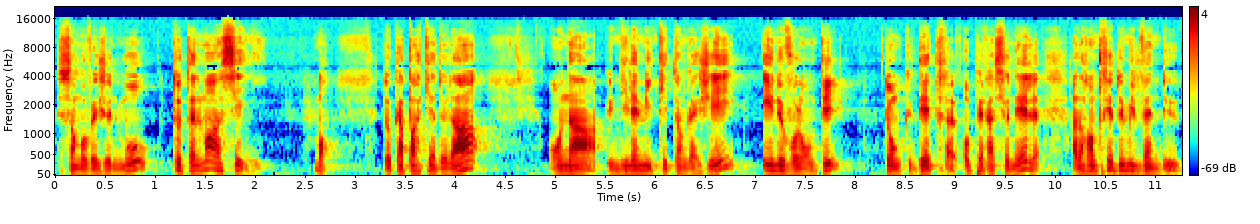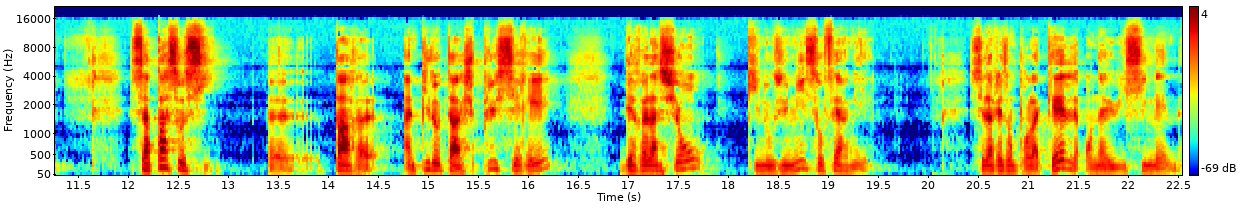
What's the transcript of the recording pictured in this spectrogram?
sans mauvais jeu de mots, totalement assaini. Bon, donc à partir de là, on a une dynamique qui est engagée et une volonté donc d'être opérationnel à la rentrée 2022. Ça passe aussi euh, par un pilotage plus serré des relations qui nous unissent aux fermiers. C'est la raison pour laquelle on a eu ici même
